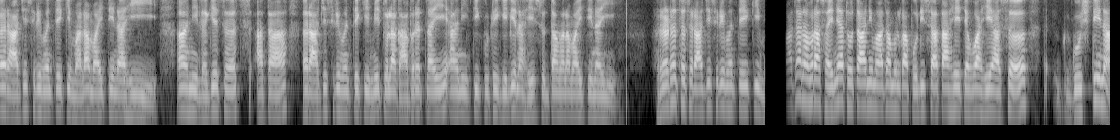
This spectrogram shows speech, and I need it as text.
राजेश्री म्हणते की मला माहिती नाही. आणि लगेचच आता राजेश्री म्हणते की मी तुला घाबरत नाही आणि ती कुठे गेली ना हे सुद्धा मला माहिती नाही. रडतच राजेश्री म्हणते की माझा नवरा सैन्यात होता आणि माझा मुलगा पोलिसात आहे तेव्हा हे असं गोष्टी ना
